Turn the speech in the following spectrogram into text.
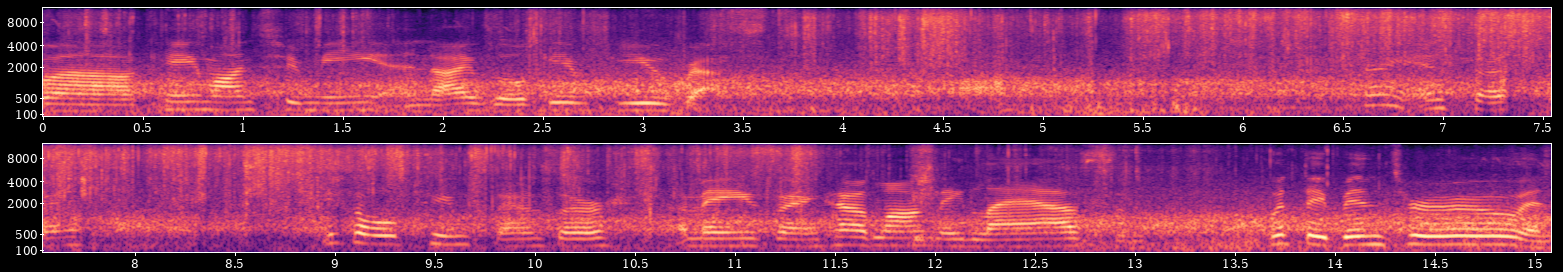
Wow, came onto me and I will give you rest. Very interesting. These old tombstones are amazing. How long they last and what they've been through and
